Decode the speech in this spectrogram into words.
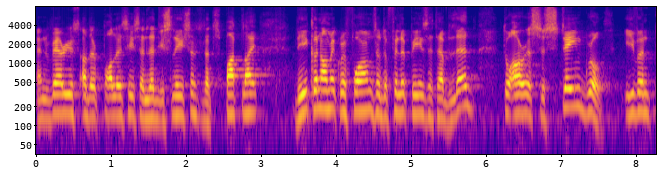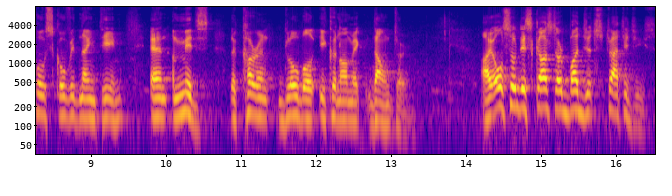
and various other policies and legislations that spotlight the economic reforms of the Philippines that have led to our sustained growth, even post-COVID-19 and amidst the current global economic downturn. I also discussed our budget strategies,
